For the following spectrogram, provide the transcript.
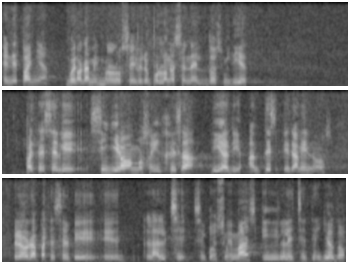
en España, bueno, ahora mismo no lo sé, pero por lo menos en el 2010, parece ser que sí llevábamos a ingesta diaria. Antes era menos, pero ahora parece ser que eh, la leche se consume más y la leche tiene yodo.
